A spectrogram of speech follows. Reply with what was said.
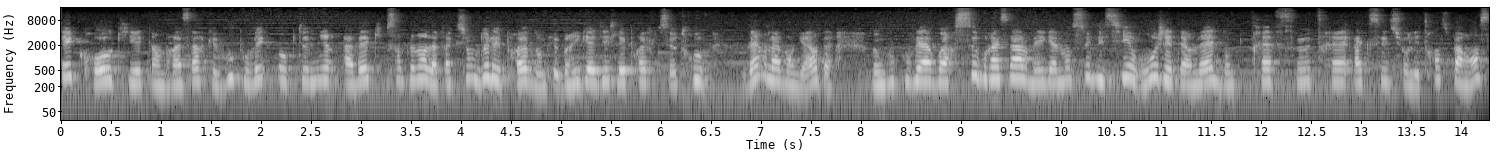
et Croc qui est un brassard que vous pouvez obtenir avec simplement la faction de l'épreuve, donc le brigadier de l'épreuve qui se trouve vers l'avant-garde. Donc vous pouvez avoir ce brassard, mais également celui-ci, rouge éternel, donc très feu, très axé sur les transparences,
